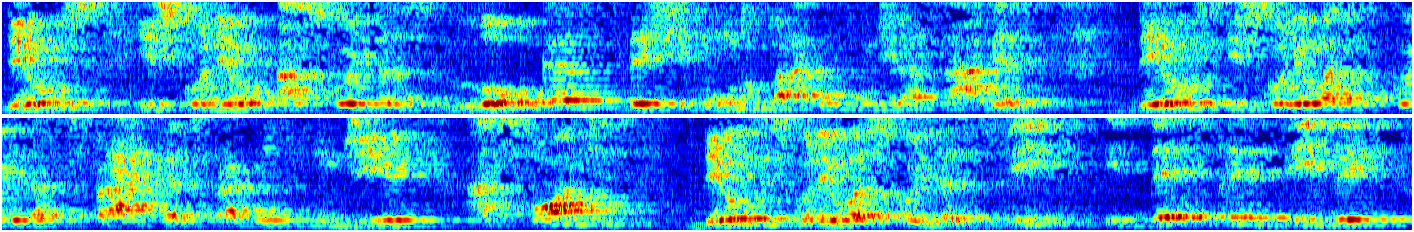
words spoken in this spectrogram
Deus escolheu as coisas loucas deste mundo para confundir as sábias. Deus escolheu as coisas fracas para confundir as fortes. Deus escolheu as coisas vis e desprezíveis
